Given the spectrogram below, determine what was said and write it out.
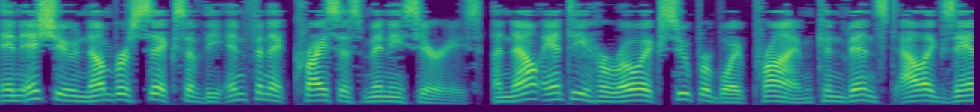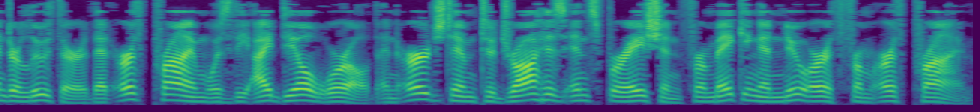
In issue number 6 of the Infinite Crisis miniseries, a now anti-heroic Superboy Prime convinced Alexander Luthor that Earth Prime was the ideal world and urged him to draw his inspiration for making a new Earth from Earth Prime.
